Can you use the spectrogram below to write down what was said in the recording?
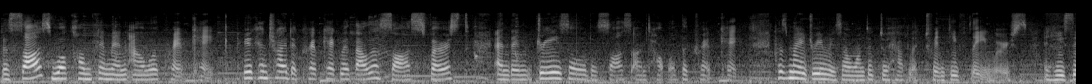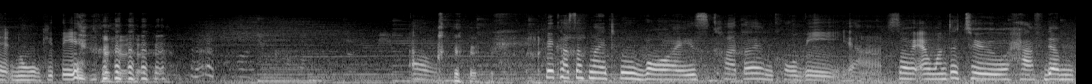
The sauce will complement our crepe cake. You can try the crepe cake without the sauce first and then drizzle the sauce on top of the crepe cake. Because my dream is I wanted to have like 20 flavors. And he said, no, Kitty. oh. because of my two boys, Carter and Kobe. Yeah. So I wanted to have them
